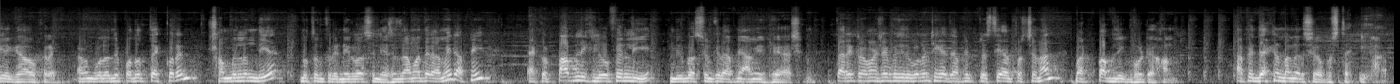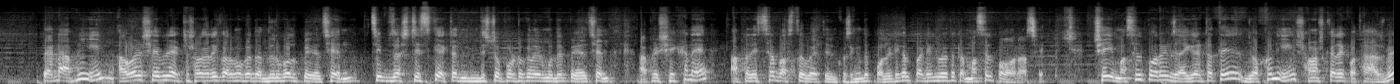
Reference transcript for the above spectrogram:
গিয়ে ঘাও করেন এবং বলেন যে পদত্যাগ করেন, সম্মেলন দিয়ে নতুন করে নির্বাচন নিয়েছেন আমাদের আমির, আপনি এক পাবলিকলি ওপেনলি নির্বাচন করে আপনি আমির হয়ে আসেন। তারেক রহমান সাহেব যদি বলেন, ঠিক আছে, আপনি চেয়ার পারসন হন বাট পাবলিক ভোটে হন। আপনি দেখেন বাংলাদেশের অবস্থা কী হয়। তাই না আপনি আওয়ার সাহেবের একটা সরকারি কর্মকর্তা দুর্বল পেয়েছেন চিফ জাস্টিসকে একটা নির্দিষ্ট প্রোটোকলের মধ্যে পেয়েছেন। আপনি সেখানে আপনার ইচ্ছা বাস্তবায়িত করছেন, কিন্তু পলিটিক্যাল পার্টিগুলোতে একটা মাসেল পাওয়ার আছে। সেই মাসেল পাওয়ারের জায়গাটাতে যখনই সংস্কারের কথা আসবে,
